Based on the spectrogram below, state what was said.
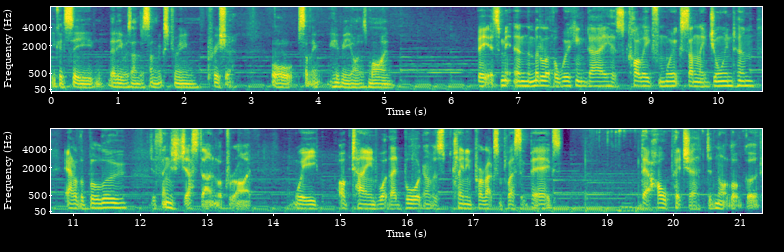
You could see that he was under some extreme pressure or something heavy on his mind. But It's in the middle of a working day. His colleague from work suddenly joined him out of the blue. Things just don't look right. We obtained what they'd bought, and it was cleaning products and plastic bags. That whole picture did not look good.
